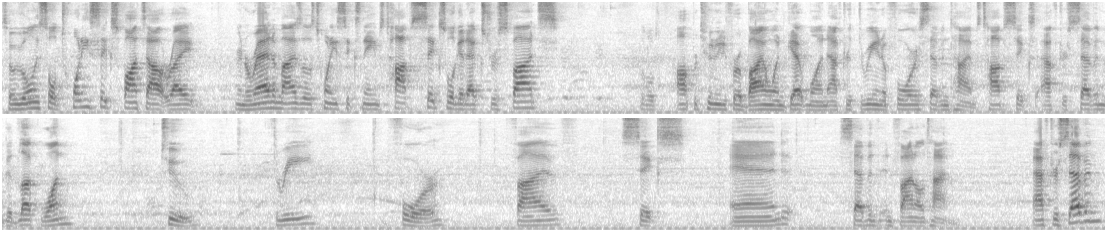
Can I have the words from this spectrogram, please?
So we've only sold 26 spots outright. We're going to randomize those 26 names. Top six will get extra spots. Little opportunity for a buy one, get one after three and a four, seven times. Top six after seven. Good luck. One, two, three, four, five, six, and seventh and final time. After seven,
